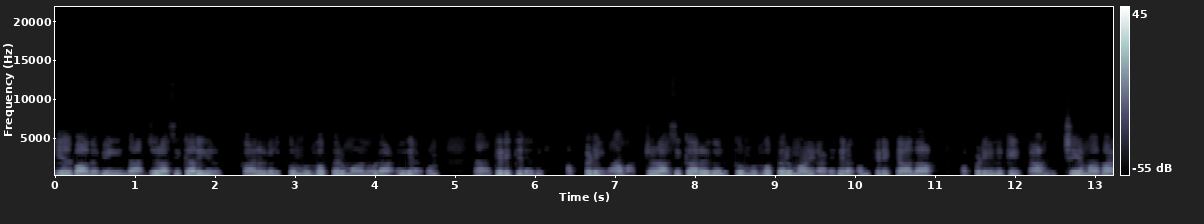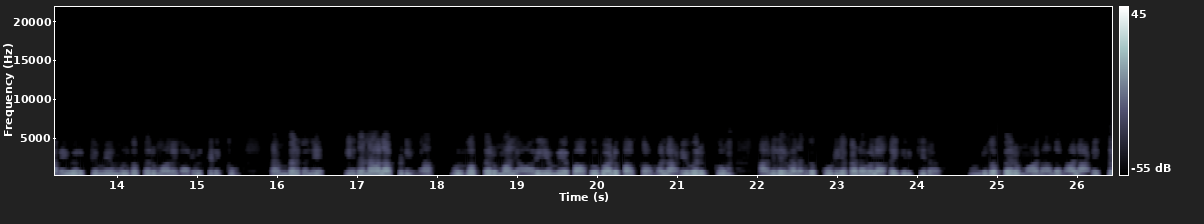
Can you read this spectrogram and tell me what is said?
இயல்பாகவே இந்த அஞ்சு ராசிக்காரர்களுக்கும் முருகப்பெருமானோட அனுகிரகம் கிடைக்கிறது. அப்படின்னா மற்ற ராசிக்காரர்களுக்கு முருகப்பெருமானின் அனுகிரகம் கிடைக்காதா? அப்படின்னு கேட்டா நிச்சயமாக அனைவருக்குமே முருகப்பெருமானின் அருள் கிடைக்கும். நண்பர்களே எதனால் அப்படின்னா முருகப்பெருமாள் யாரையுமே பாகுபாடு பார்க்காமல் அனைவருக்கும் அருளை வழங்கக்கூடிய கடவுளாக இருக்கிறார். முருகப்பெருமான் அதனால் அனைத்து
